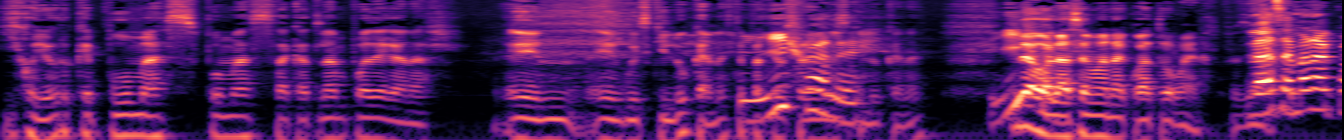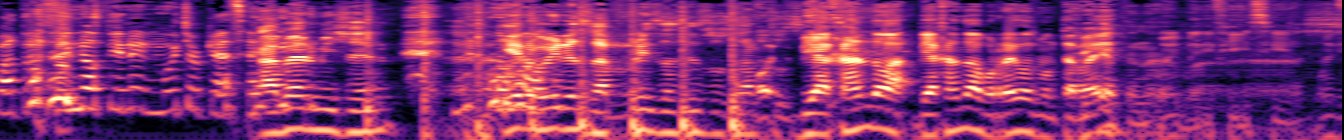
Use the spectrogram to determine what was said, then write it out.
Hijo, yo creo que Pumas, Pumas Zacatlán puede ganar. En, en Whisky Lucan, este partido será en. Whisky Lucan, ¿eh? Y luego la semana 4, bueno, pues ya. La semana 4 no tienen mucho que hacer. A ver, Michelle, quiero oír esas risas y esos saltos. viajando a viajando a Borregos Monterrey, nada muy difícil, muy Sí.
